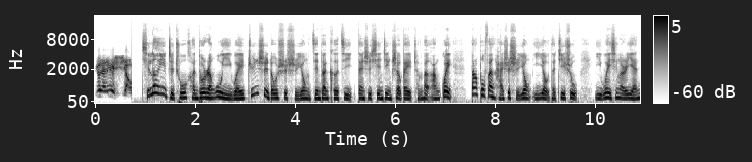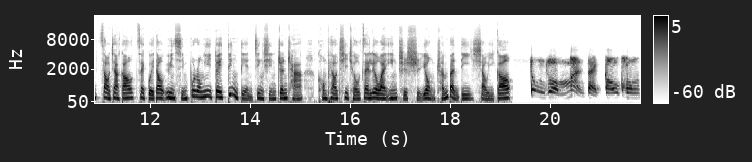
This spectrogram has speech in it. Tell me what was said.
越来越小。齐乐意指出，很多人误以为军事都是使用尖端科技，但是先进设备成本昂贵，大部分还是使用已有的技术。以卫星而言，造价高，在轨道运行不容易对定点进行侦查。空飘气球在六万英尺使用，成本低，效益高。动作慢在高空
